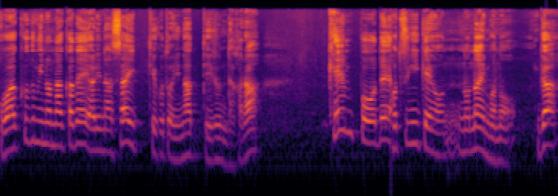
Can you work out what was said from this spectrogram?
枠組みの中でやりなさいっていうことになっているんだから憲法で発議権のないものが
